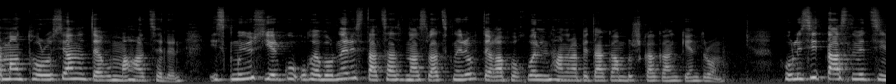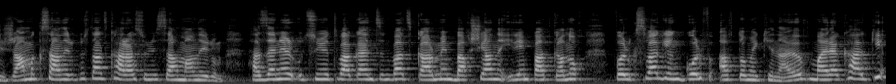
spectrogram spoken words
Արման Թորոսյանը տեղում մահացել են, իսկ մյուս երկու ուղևորները ստացած վնասվածքներով տեղափոխվել են հանրապետական բժշկական կենտրոն։ Հուլիսի 16-ին ժամը 22:40-ի սահմաններում 1987 թվականին ծնված Կարմեն Բախշյանը իրեն պատկանող Volkswagen Golf ավտոմեքենայով Մայրաքաղաքի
